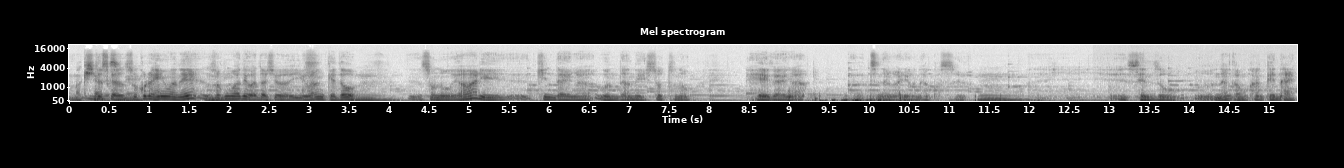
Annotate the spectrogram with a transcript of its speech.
うん。まあでですすねからそこら辺はね、そこまで私は言わんけど、うん。そのやはり近代が生んだね一つの弊害がつながりをなくする。うん先祖なんかも関係ない、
